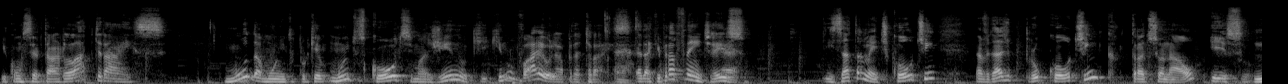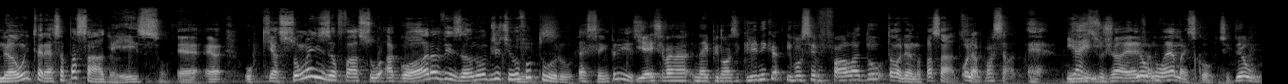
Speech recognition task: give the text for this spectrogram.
e consertar lá atrás, muda muito, porque muitos coaches imaginam que, que não vai olhar para trás. É, daqui para frente, é, isso? Exatamente. Coaching, na verdade, pro coaching tradicional, Isso. não interessa passado. É isso. É, é- o que ações eu faço agora visando um objetivo futuro. É sempre isso. E aí você vai na, na hipnose clínica e você fala do Tá olhando o passado. olhar pro passado. É. E, E, aí? isso já, é, deu, já não é mais coaching. Deu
